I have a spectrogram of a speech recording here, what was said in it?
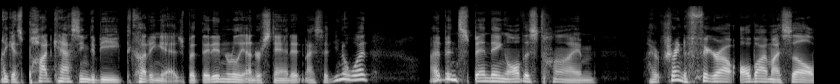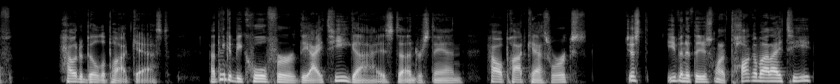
I guess, podcasting to be cutting edge, but they didn't really understand it. And I said, you know what? I've been spending all this time trying to figure out all by myself how to build a podcast. I think it'd be cool for the IT guys to understand how a podcast works, just even if they just want to talk about IT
